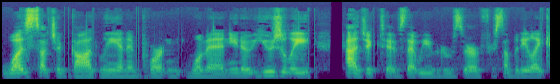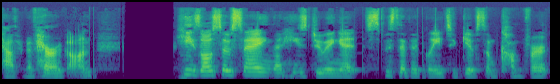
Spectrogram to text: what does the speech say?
was such a godly and important woman, you know, usually adjectives that we would reserve for somebody like Catherine of Aragon. He's also saying that he's doing it specifically to give some comfort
